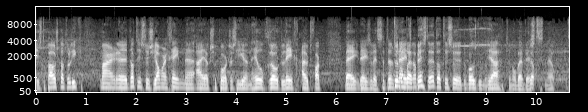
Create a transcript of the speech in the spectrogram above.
is de paus katholiek. Maar eh, dat is dus jammer. Geen eh, Ajax supporters hier. Een heel groot leeg uitvak bij deze wedstrijd. Een Tunnel bij trap. best, hè? dat is eh, de boosdoener. Ja, tunnel bij best. Nou, het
